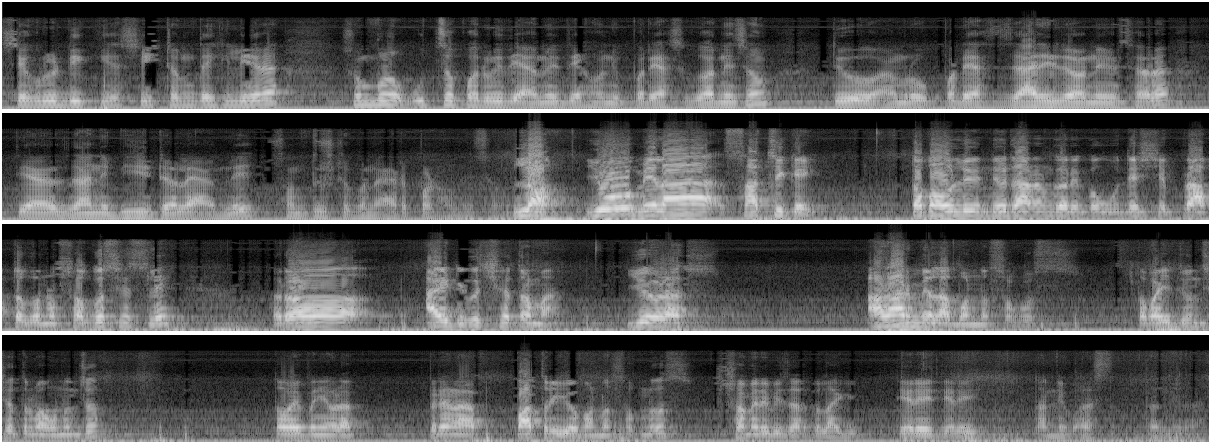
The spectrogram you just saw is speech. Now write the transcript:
सेक्युरिटी सिस्टमदेखि लिएर सम्पूर्ण उच्च प्रविधि हामीले देखाउने प्रयास गर्नेछौँ। त्यो हाम्रो प्रयास जारी रहनेछ र त्यहाँ जाने भिजिटरलाई हामीले सन्तुष्ट बनाएर पठाउनेछौँ। ल यो मेला साँच्चीकै तपाईँहरूले निर्धारण गरेको उद्देश्य प्राप्त गर्न सकोस् यसले। र आइटीको क्षेत्रमा यो एउटा आधार मेला बन्न सकोस्। तपाईँ जुन क्षेत्रमा हुनुहुन्छ तपाईँ पनि एउटा प्रेरणा पात्र यो बन्न सक्नुहोस्। समय र विचारको लागि धेरै धेरै धन्यवाद। धन्यवाद।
